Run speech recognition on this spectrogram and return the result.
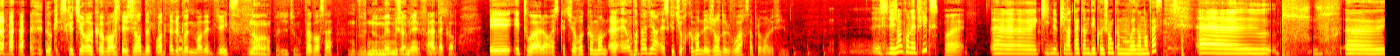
Donc est-ce que tu recommandes les gens de prendre un abonnement Netflix? Non non, pas du tout. Pas pour ça? Ne même jamais. Ah d'accord. Et, et toi alors, est-ce que tu recommandes euh, On peut pas dire. Est-ce que tu recommandes les gens de le voir simplement le film? C'est des gens qui ont Netflix, Ouais. euh, qui ne piratent pas comme des cochons comme mon voisin d'en face? Euh, pff, euh,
